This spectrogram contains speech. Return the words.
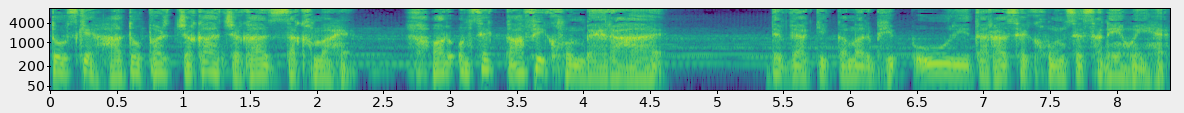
तो उसके हाथों पर जगह जगह जख्म है और उनसे काफ़ी खून बह रहा है। दिव्या की कमर भी पूरी तरह से खून से सनी हुई है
